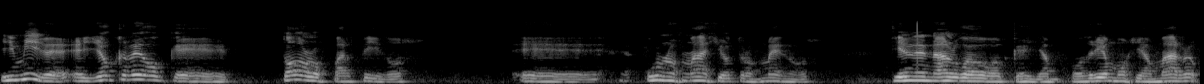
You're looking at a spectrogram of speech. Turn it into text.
Y mire, eh, yo creo que todos los partidos, eh, unos más y otros menos, tienen algo que ya podríamos llamar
